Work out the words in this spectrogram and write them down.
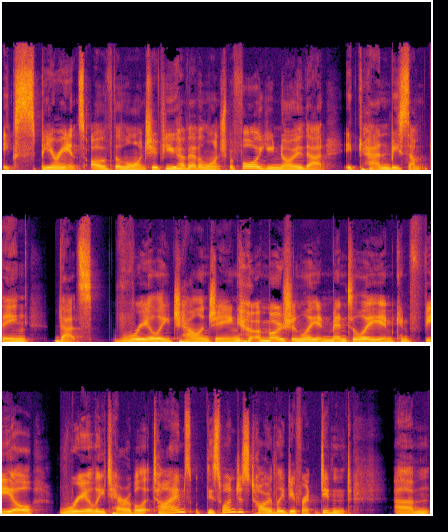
experience of the launch. If you have ever launched before, you know that it can be something that's really challenging emotionally and mentally and can feel really terrible at times. This one just totally different, didn't. Um,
